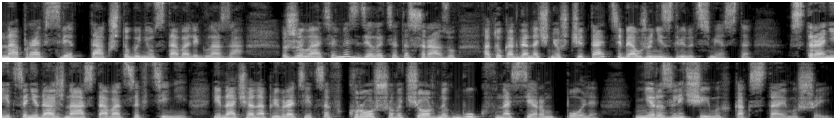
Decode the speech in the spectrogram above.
Направь свет так, чтобы не уставали глаза. Желательно сделать это сразу, а то, когда начнешь читать, тебя уже не сдвинуть с места. Страница не должна оставаться в тени, иначе она превратится в крошево черных букв на сером поле, неразличимых, как стая мышей.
